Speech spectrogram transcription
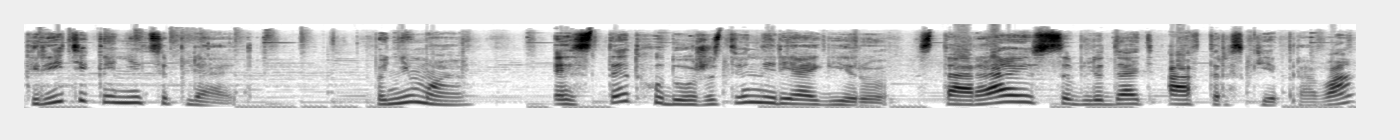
Критика не цепляет. Понимаю. Эстет художественный реагирую. Стараюсь соблюдать авторские права,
